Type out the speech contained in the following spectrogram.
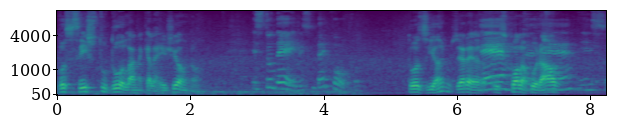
você estudou lá naquela região, não? Estudei, estudei pouco. 12 anos? Era É, escola rural? É, isso.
